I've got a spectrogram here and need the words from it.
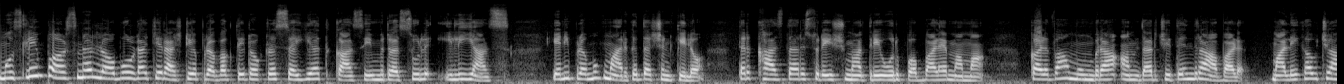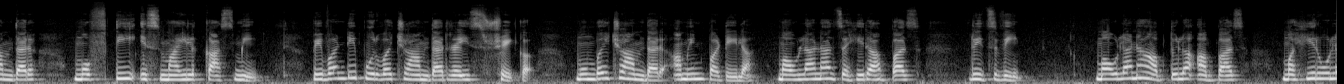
मुस्लिम पर्सनल लॉ बोर्डाचे राष्ट्रीय प्रवक्ते डॉक्टर सय्यद कासिम रसूल इलियास यांनी प्रमुख मार्गदर्शन केलं. तर खासदार सुरेश म्हात्रे उर्फ बाळ्या मामा कळवा मुंब्रा आमदार जितेंद्र आव्हाड मालेगावचे आमदार मुफ्ती इस्माईल कासमी भिवंडी पूर्वचे आमदार रईस शेख मुंबईचे आमदार अमीन पटेल मौलाना झहीर अब्बास रिजवी मौलाना अब्दुल अब्बास महिरुल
